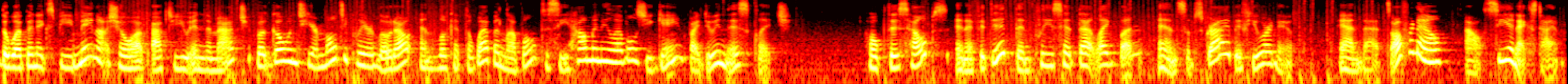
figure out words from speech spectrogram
The weapon XP may not show up after you end the match, but go into your multiplayer loadout and look at the weapon level to see how many levels you gained by doing this glitch. Hope this helps, and if it did, then please hit that like button and subscribe if you are new. And that's all for now. I'll see you next time.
